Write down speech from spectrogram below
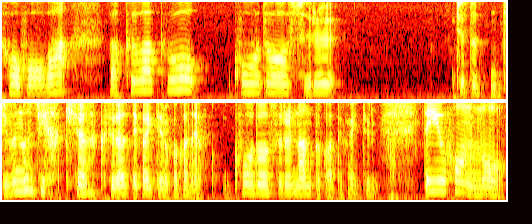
方法はワクワクを行動する」ちょっと自分の字が汚くて何て書いてるかわかんない。行動するなんとかって書いてる。っていう本の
